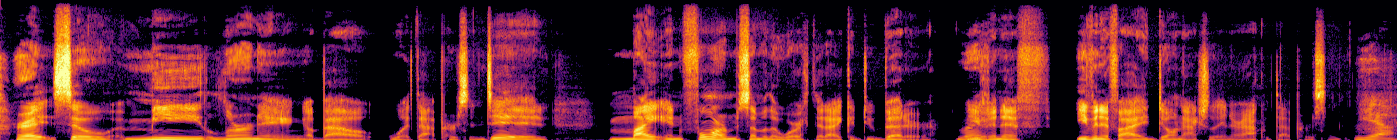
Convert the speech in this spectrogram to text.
right so me learning about what that person did might inform some of the work that i could do better Right. even if even if i don't actually interact with that person Yeah.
